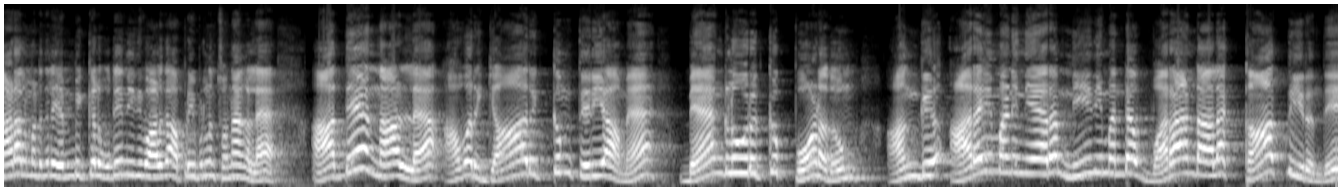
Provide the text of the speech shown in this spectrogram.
நாடாளுமன்றத்தில் எம்பிக்கள் உதயநிதி வாழ்க அப்படி இப்படிலாம் சொன்னாங்கல்ல அதே நாளில் அவர் யாருக்கும் தெரியாமல் பெங்களூருக்கு போனதும் அங்கு அரை மணி நேரம் நீதிமன்ற வராண்டால காத்து இருந்து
